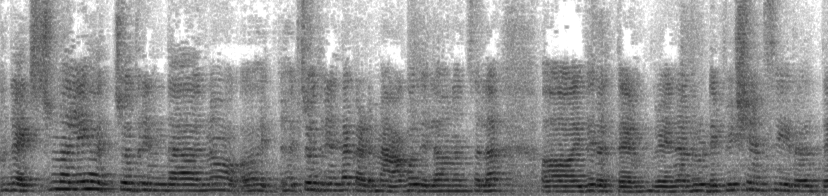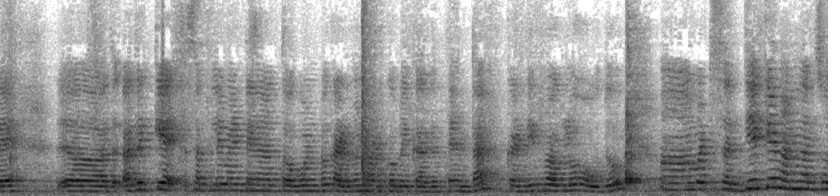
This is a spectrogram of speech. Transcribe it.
ಅಂದ್ರೆ ಎಕ್ಸ್ಟರ್ನಲಿ ಹಚ್ಚೋದ್ರಿಂದನೂ ಆ, ಹಚ್ಚೋದ್ರಿಂದ ಕಡಿಮೆ ಆಗೋದಿಲ್ಲ. ಒಂದೊಂದ್ಸಲ ಇದಿರುತ್ತೆ ಅಂದ್ರೆ ಏನಾದ್ರೂ ಡೆಫಿಷಿಯನ್ಸಿ ಇರುತ್ತೆ. ಅದಕ್ಕೆ ಸಪ್ಲಿಮೆಂಟ್ ಏನಾದ್ರು ತಗೊಂಡು ಕಡಿಮೆ ಮಾಡ್ಕೋಬೇಕಾಗತ್ತೆ ಅಂತ ಖಂಡಿತವಾಗ್ಲೂ ಹೌದು. ಬಟ್ ಸದ್ಯಕ್ಕೆ ನನ್ಗೆ ಅನ್ಸೋ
